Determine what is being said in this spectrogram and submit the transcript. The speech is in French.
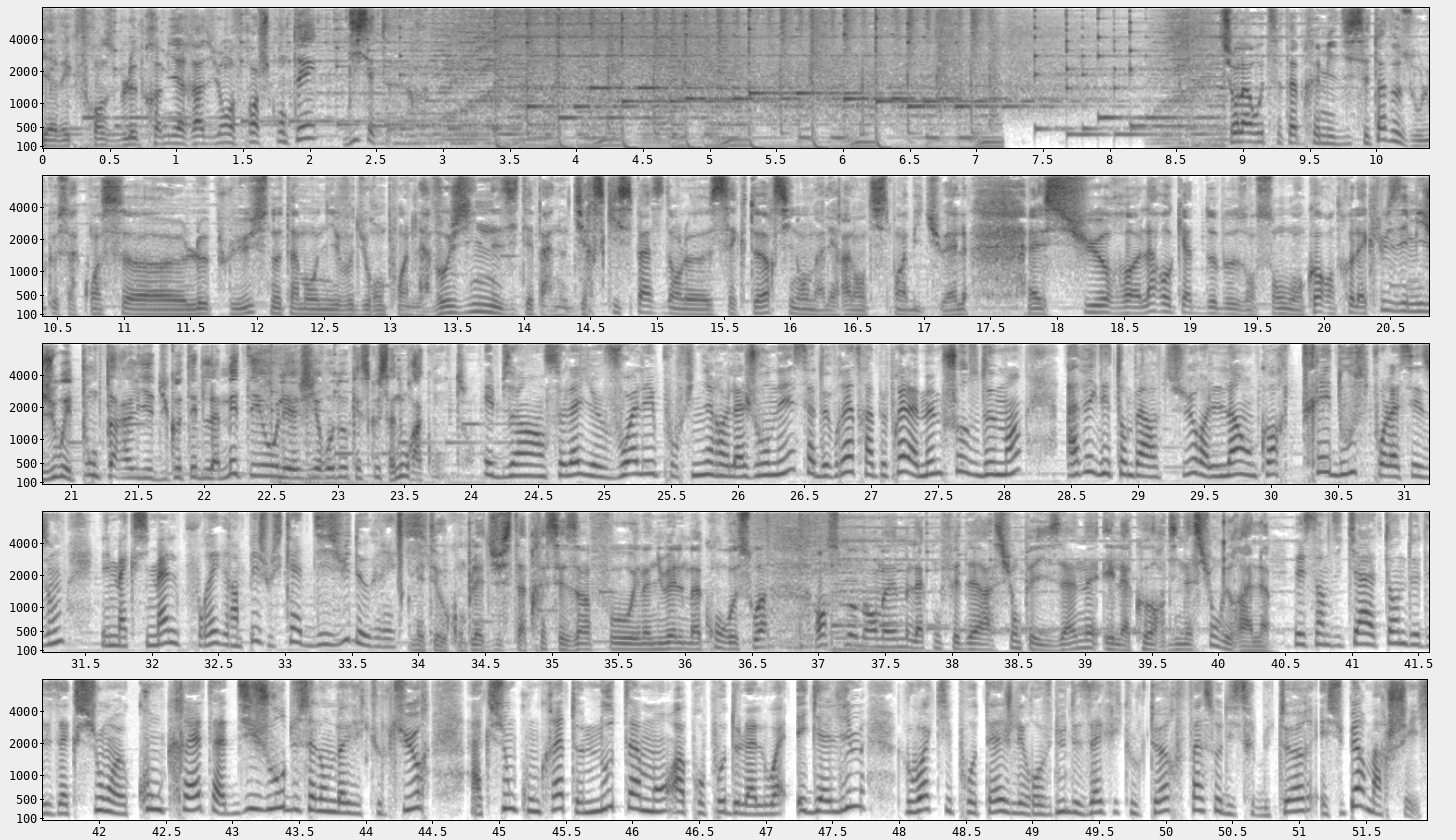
Et avec France Bleu, première radio en Franche-Comté, 17h. Sur la route cet après-midi, c'est à Vesoul que ça coince euh, le plus, notamment au niveau du rond-point de la Vaugine. N'hésitez pas à nous dire ce qui se passe dans le secteur, sinon on a les ralentissements habituels euh, sur la rocade de Besançon ou encore entre la Cluse et Mijou et Pontarlier. Du côté de la météo, Léa Giraudot, qu'est-ce que ça nous raconte? Eh bien, un soleil voilé pour finir la journée. Ça devrait être à peu près la même chose demain, avec des températures là encore très douces pour la saison. Les maximales pourraient grimper jusqu'à 18 degrés. Météo complète juste après ces infos. Emmanuel Macron reçoit en ce moment même la Confédération paysanne et la coordination rurale. Les syndicats attendent des actions euh, concrètes à 10 jours du Salon de l'agriculture. Actions concrètes notamment à propos de la loi Egalim, loi qui protège les revenus des agriculteurs face aux distributeurs et supermarchés.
